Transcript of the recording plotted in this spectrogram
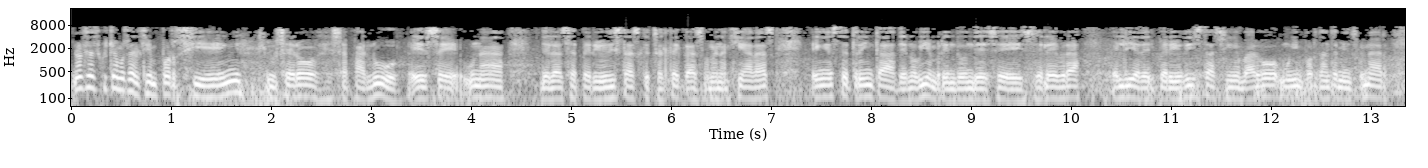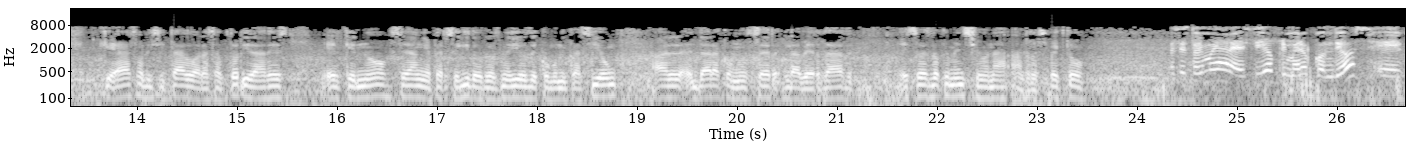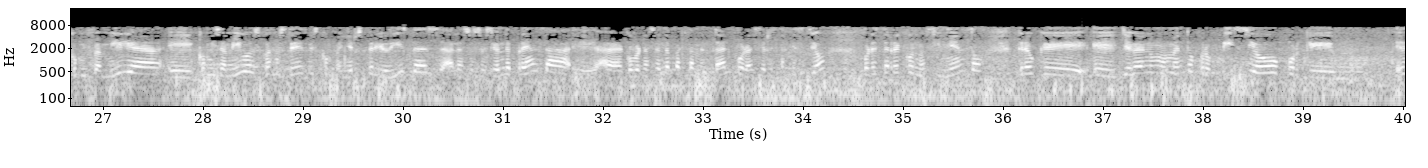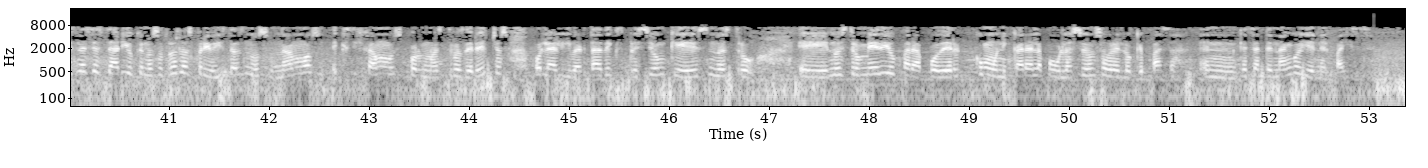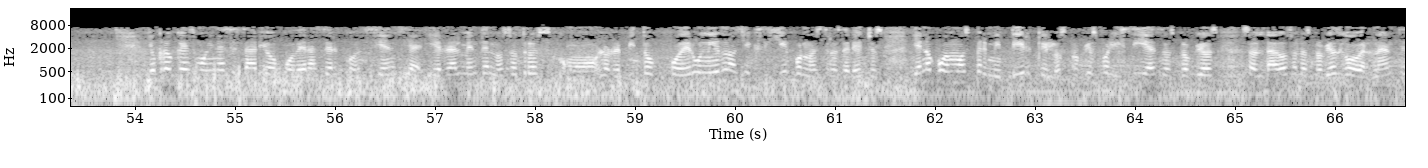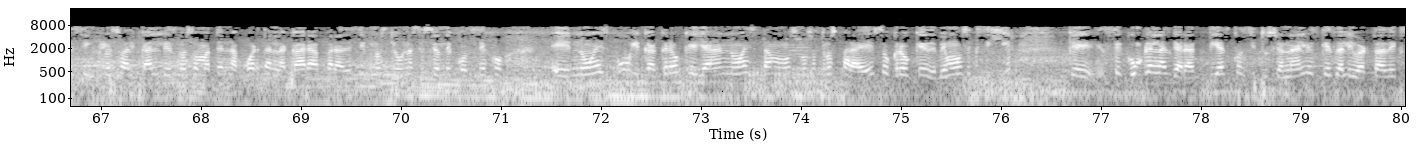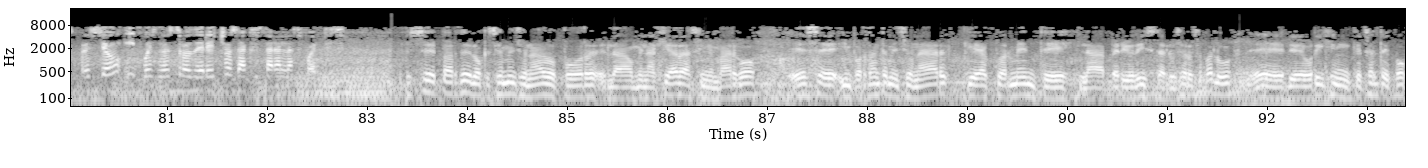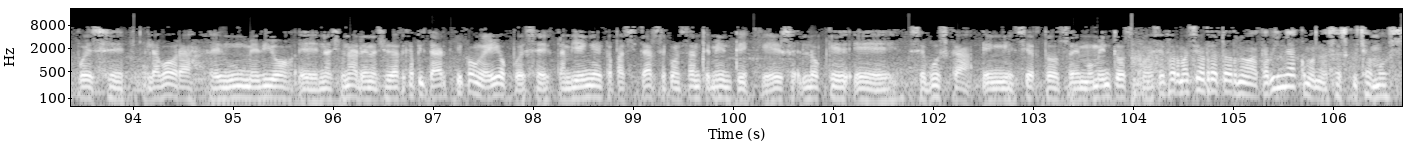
Nos escuchamos al 100%. Lucero Zapalú es eh, una de las periodistas quetzaltecas homenajeadas en este 30 de noviembre, en donde se celebra el Día del Periodista. Sin embargo, muy importante mencionar que ha solicitado a las autoridades el que no sean perseguidos los medios de comunicación al dar a conocer la verdad. Eso es lo que menciona al respecto pues estoy muy agradecido primero con Dios, eh, con mi familia, eh, con mis amigos, con ustedes, mis compañeros periodistas, a la Asociación de Prensa, eh, a la Gobernación Departamental por hacer esta gestión, por este reconocimiento. Creo que llega en un momento propicio porque mm, es necesario que nosotros los periodistas nos unamos, exijamos por nuestros derechos, por la libertad de expresión que es nuestro, nuestro medio para poder comunicar a la población sobre lo que pasa en Quetzaltenango y en el país. Yo creo que es muy necesario poder hacer conciencia y realmente nosotros, como lo repito, poder unirnos y exigir por nuestros derechos. Ya no podemos permitir que los propios policías, los propios soldados o los propios gobernantes, incluso alcaldes, nos somaten la puerta en la cara para decirnos que una sesión de consejo eh, no es pública. Creo que ya no estamos nosotros para eso. Creo que debemos exigir que se cumplan las garantías constitucionales, que es la libertad de expresión y pues nuestros derechos a acceder a las fuentes. Es eh, parte de lo que se ha mencionado por la homenajeada, sin embargo, es eh, importante mencionar que actualmente la periodista Lucero Zapalú, eh, de origen quetzalteco, pues labora en un medio nacional en la ciudad capital y con ello pues también capacitarse constantemente, que es lo que se busca en ciertos momentos. Con esta información retorno a cabina, como nos escuchamos.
